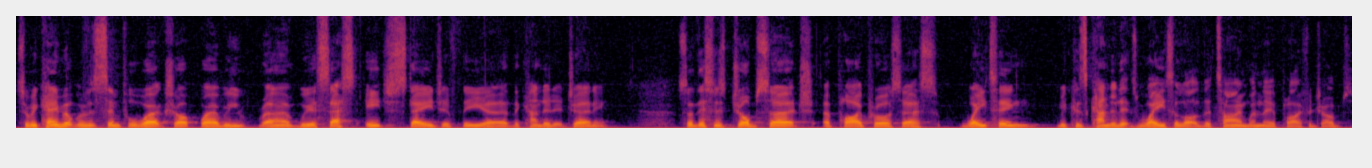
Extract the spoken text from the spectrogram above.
So we came up with a simple workshop where we, uh, we assessed each stage of the, uh, the candidate journey. So this is job search, apply process, waiting, because candidates wait a lot of the time when they apply for jobs.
